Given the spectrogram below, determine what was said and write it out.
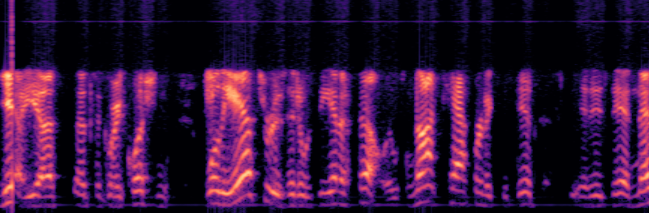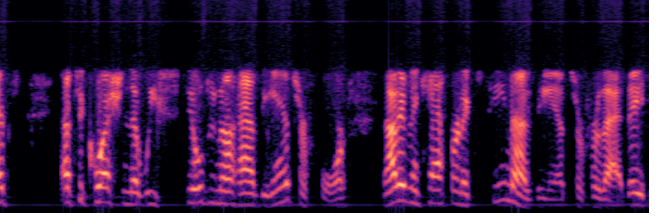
Yeah, yeah, that's a great question. Well, the answer is that it was the NFL. It was not Kaepernick that did this. It is, and that's that's a question that we still do not have the answer for. Not even Kaepernick's team has the answer for that. They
